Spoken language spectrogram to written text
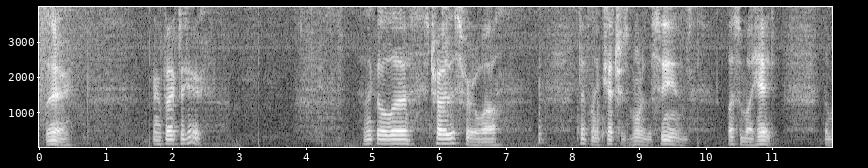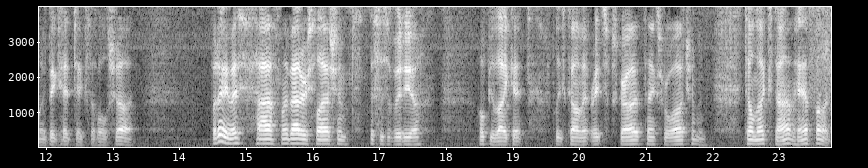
There. Bring it back to here. I think I'll uh, try this for a while. Definitely catches more of the scene less of my head. Though my big head takes the whole shot. But anyways, uh, my battery's flashing. This is a video. Hope you like it. Please comment, rate, subscribe. Thanks for watching. And until next time, have fun.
